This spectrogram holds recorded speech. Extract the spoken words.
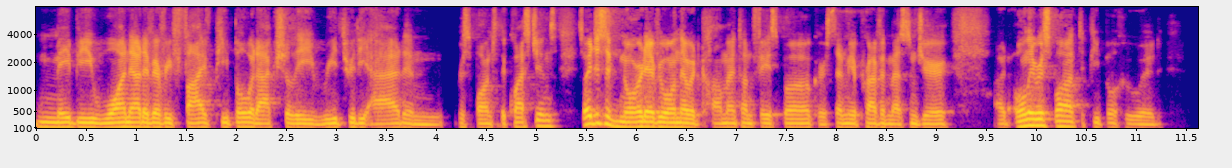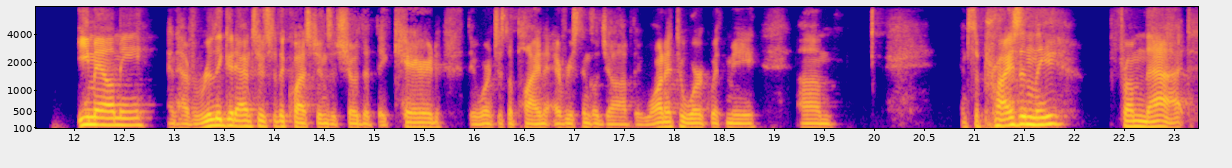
maybe one out of every five people would actually read through the ad and respond to the questions. So I just ignored everyone that would comment on Facebook or send me a private messenger. I'd only respond to people who would email me and have really good answers to the questions that showed that they cared. They weren't just applying to every single job, they wanted to work with me. Um, and surprisingly, from that,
